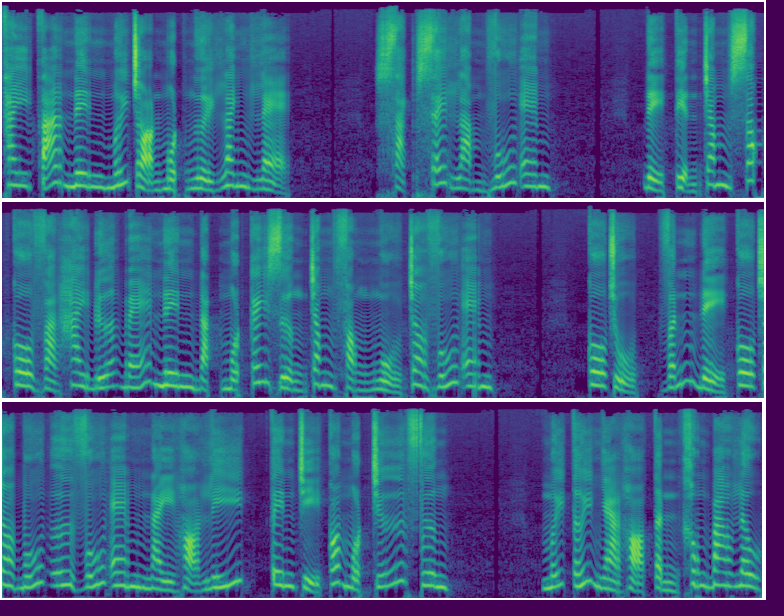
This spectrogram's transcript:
Thay tá nên mới chọn một người lanh lẹ. Sạch sẽ làm Vũ em. Để tiện chăm sóc cô và hai đứa bé nên đặt một cái giường trong phòng ngủ cho Vũ em. Cô chủ vẫn để cô cho bú ư Vũ em này họ Lý, tên chỉ có một chữ Phương. Mới tới nhà họ Tần không bao lâu.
